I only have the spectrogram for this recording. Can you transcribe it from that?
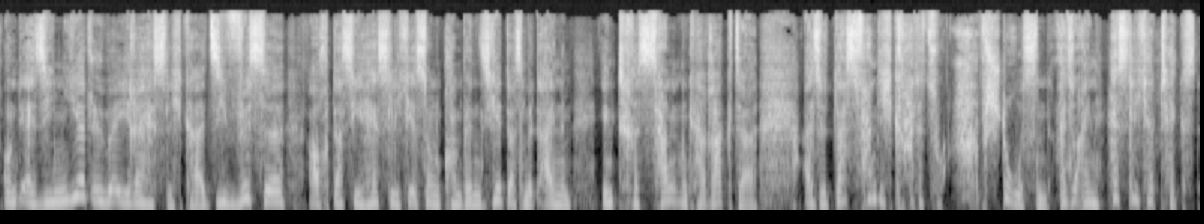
Und er sinniert über ihre Hässlichkeit. Sie wisse auch, dass sie hässlich ist und kompensiert das mit einem interessanten Charakter. Also das fand ich geradezu abstoßend. Also ein hässlicher Text.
